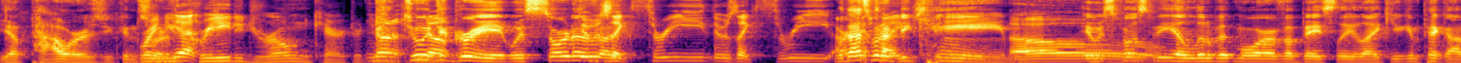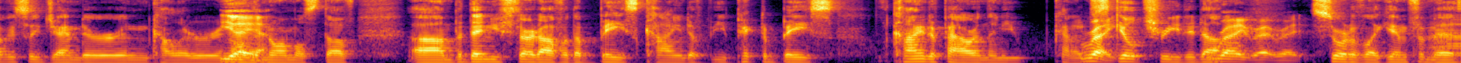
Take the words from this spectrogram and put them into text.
you have powers. You can Right, sort you of Yeah. created your own character. No, didn't to a degree. It was sort of. there was a- like three. There was like three. Well, that's what it archetypes that- became. Oh. It was supposed to be a little bit more of a basically like you can pick obviously gender and color and Yeah, all yeah. the normal stuff, um, but then you start off with a base kind of you picked a base kind of power and then you kind of Right. skill treat it up, Right, right, right. Sort of like Infamous,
